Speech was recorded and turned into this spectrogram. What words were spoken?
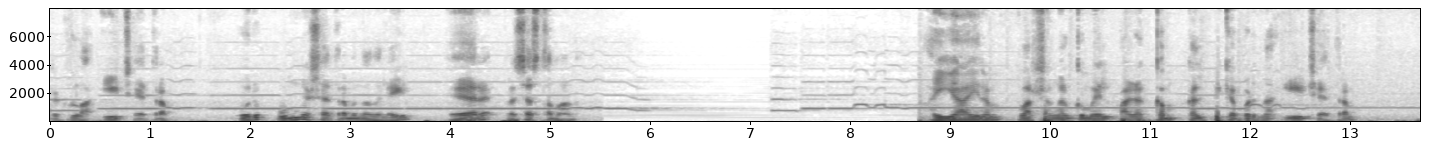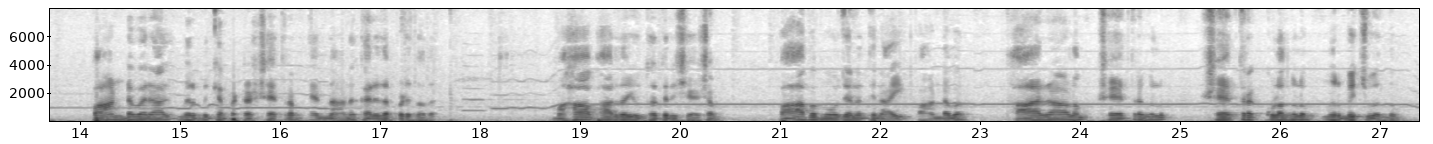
പ്പെട്ടിട്ടുള്ള ഈ ക്ഷേത്രം ഒരു പുണ്യക്ഷേത്രം എന്ന നിലയിൽ ഏറെ പ്രശസ്തമാണ്. അയ്യായിരം വർഷങ്ങൾക്കുമേൽ പഴക്കം കൽപ്പിക്കപ്പെടുന്ന ഈ ക്ഷേത്രം പാണ്ഡവരാൽ നിർമ്മിക്കപ്പെട്ട ക്ഷേത്രം എന്നാണ് കരുതപ്പെടുന്നത്. മഹാഭാരത യുദ്ധത്തിന് ശേഷം പാപമോചനത്തിനായി പാണ്ഡവർ ധാരാളം ക്ഷേത്രങ്ങളും ക്ഷേത്രക്കുളങ്ങളും നിർമ്മിച്ചുവെന്നും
